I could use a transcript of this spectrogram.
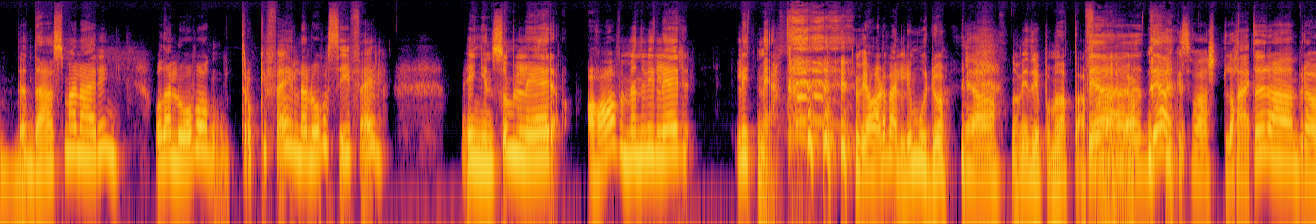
Det er det som er læring. Og det er lov å tråkke feil, det er lov å si feil. Ingen som ler av, men vi ler litt med. vi har det veldig moro ja. når vi driver på med dette. Det, det, ja. det, er ikke så verst. Latter er bra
